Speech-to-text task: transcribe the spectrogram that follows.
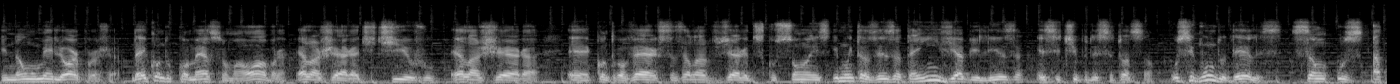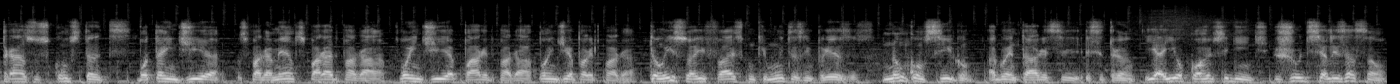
e não o melhor projeto. Daí, quando começa uma obra, ela gera aditivo, ela gera é, controvérsias, ela gera discussões e muitas vezes até inviabiliza esse tipo de situação. O segundo deles são os atrasos constantes. Botar em dia os pagamentos, parar de pagar. Põe em dia, para de pagar. Põe em dia, para de pagar. Então isso aí faz com que muitas empresas não consigam aguentar esse, esse tranco. E aí ocorre o seguinte, judicialização.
